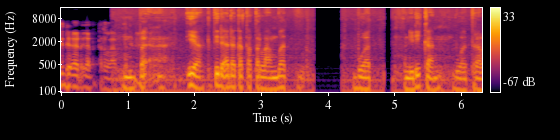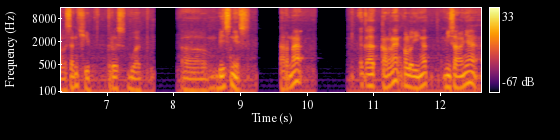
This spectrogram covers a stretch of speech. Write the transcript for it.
Tidak ada kata terlambat. Ba- iya, tidak ada kata terlambat buat pendidikan, buat relationship, terus buat eh, bisnis. Karena ka- karena kalau ingat misalnya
